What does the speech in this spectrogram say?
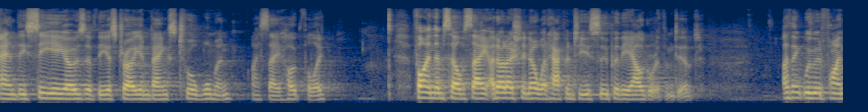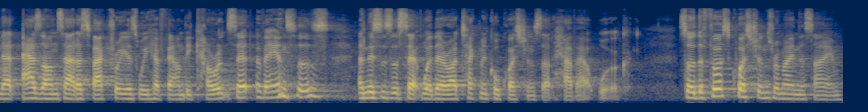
and the CEOs of the Australian banks to a woman, I say hopefully, find themselves saying, I don't actually know what happened to you, super, the algorithm did it. I think we would find that as unsatisfactory as we have found the current set of answers, and this is a set where there are technical questions that have outwork. So the first questions remain the same.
